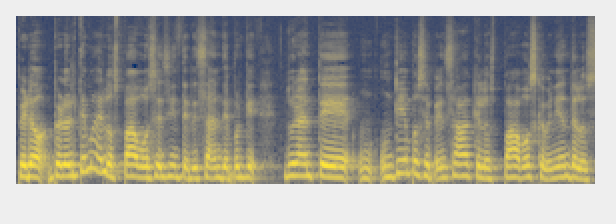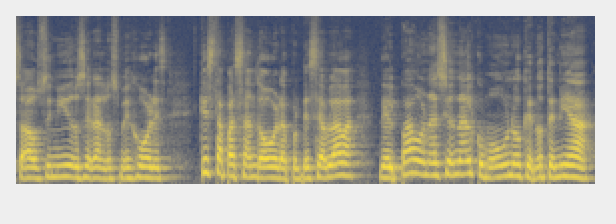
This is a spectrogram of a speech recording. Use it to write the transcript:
Pero, pero el tema de los pavos es interesante porque durante un, tiempo se pensaba que los pavos que venían de los Estados Unidos eran los mejores. ¿Qué está pasando ahora? Porque se hablaba del pavo nacional como uno que no tenía,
